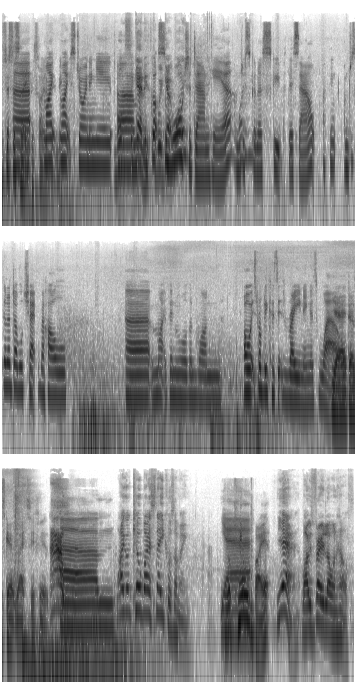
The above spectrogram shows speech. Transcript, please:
It's just a uh, snake. It's fine. Mike. Mike's joining you. Once Um, again, we've got we some get- why- water down here. I'm why just gonna scoop this out. I think I'm just gonna double check the whole. Uh, it might have been more than one. Oh, it's probably because it's raining as well. Yeah, it does get wet if it. Ow! Um. I got killed by a snake or something. You Yeah. got killed by it. Yeah, well, I was very low on health.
